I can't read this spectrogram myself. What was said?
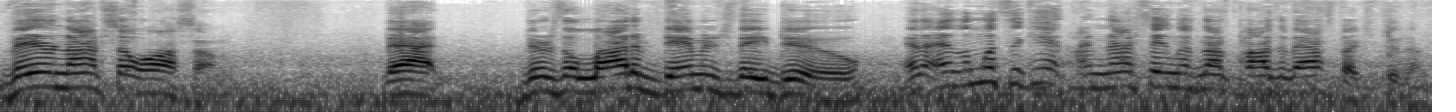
they're not so awesome. That there's a lot of damage they do. And, and once again, I'm not saying there's not positive aspects to them.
